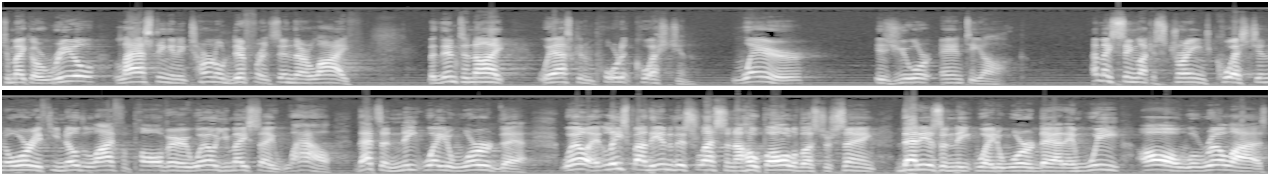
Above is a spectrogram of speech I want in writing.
to make a real, lasting, and eternal difference in their life? But then tonight, we ask an important question Where is your Antioch? That may seem like a strange question, or if you know the life of Paul very well, you may say, wow, that's a neat way to word that. Well, at least by the end of this lesson, I hope all of us are saying that is a neat way to word that, and we all will realize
